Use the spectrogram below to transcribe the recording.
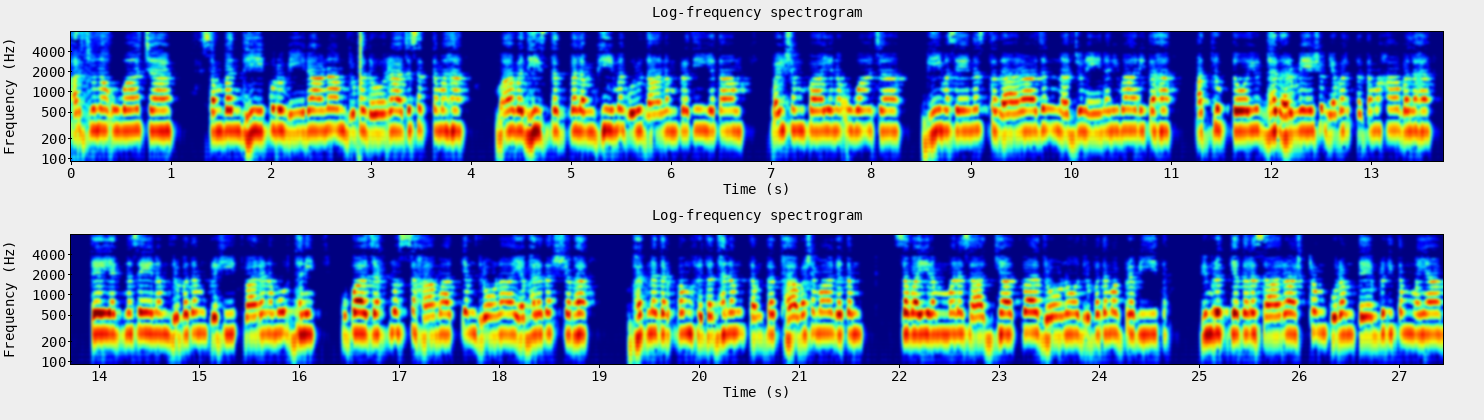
अर्जुन उवाच सम्बन्धी कुरु वीराणाम् द्रुपदो राजसत्तमः। मावधीस्तद्बलम् भीम गुरुदानम् प्रदीयताम् वैशम्पायन उवाच भीमसेनस्तदा राजन्नर्जुनेन निवारितः। अतृप्तो युद्धधर्मेषु न्यवर्तत महाबलः। ते यज्ञसेनम् द्रुपदम् गृहीत्वारणमूर्धनि उपाजह्नुः सहामात्यम् द्रोणाय भरतर्षभ। भग्नदर्पम् हृतधनम् तम् तथा वशमागतम् स वैरम् मनसा ध्यात्वा द्रोणो द्रुपदमब्रवीत्। विमृत्यतरसा राष्ट्रम् पुरम् ते मृदितम् मया।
